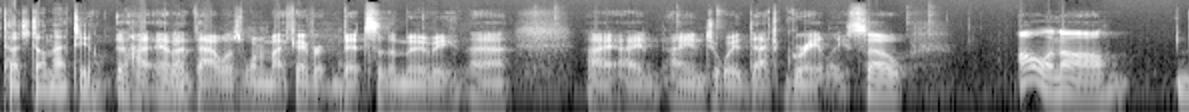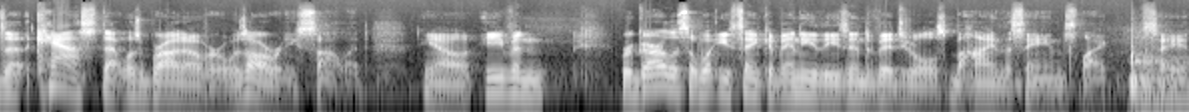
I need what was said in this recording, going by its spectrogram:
touched on that too. I- and uh, that was one of my favorite bits of the movie. Uh, I, I I enjoyed that greatly. So, all in all, the cast that was brought over was already solid. You know, even regardless of what you think of any of these individuals behind the scenes, like say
